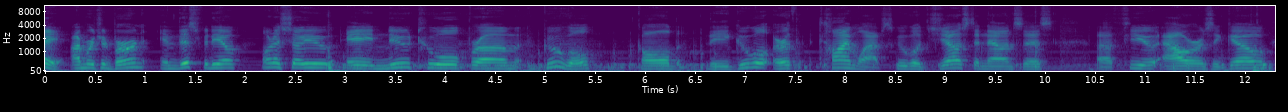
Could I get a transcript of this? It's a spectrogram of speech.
Hey, I'm Richard Byrne. In this video, I want to show you a new tool from Google called the Google Earth Time Lapse. Google just announced this a few hours ago.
